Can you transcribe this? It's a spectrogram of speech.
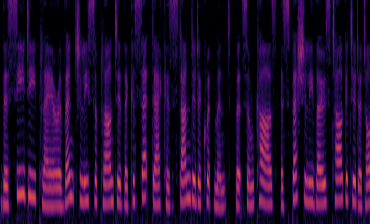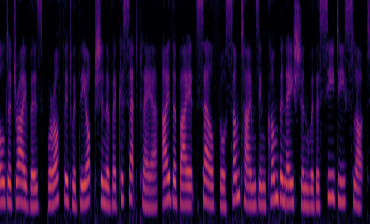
The CD player eventually supplanted the cassette deck as standard equipment, but some cars, especially those targeted at older drivers, were offered with the option of a cassette player, either by itself or sometimes in combination with a CD slot.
